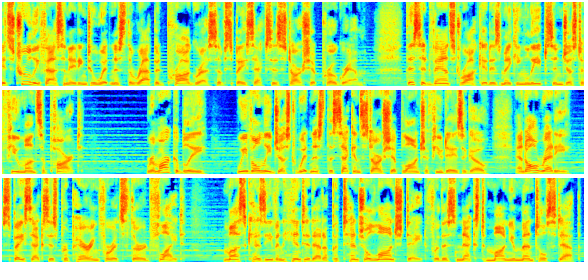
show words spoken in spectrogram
It's truly fascinating to witness the rapid progress of SpaceX's Starship program. This advanced rocket is making leaps in just a few months apart. Remarkably, we've only just witnessed the second Starship launch a few days ago, and already SpaceX is preparing for its third flight. Musk has even hinted at a potential launch date for this next monumental step.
